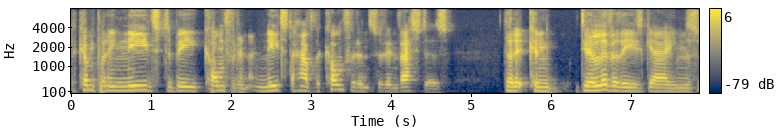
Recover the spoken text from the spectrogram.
the company needs to be confident and needs to have the confidence of investors that it can deliver these games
